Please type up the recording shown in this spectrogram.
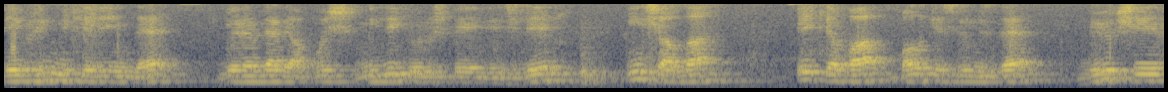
devrim niteliğinde görevler yapmış Milli Görüş Belediyeciliği inşallah ilk defa Balıkesir'imizde büyükşehir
